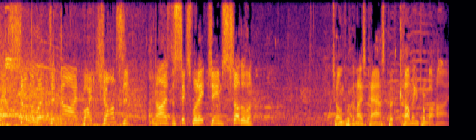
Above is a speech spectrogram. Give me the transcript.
And Sutherland denied by Johnson. Denies the six foot eight James Sutherland. Jones with a nice pass, but coming from behind.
